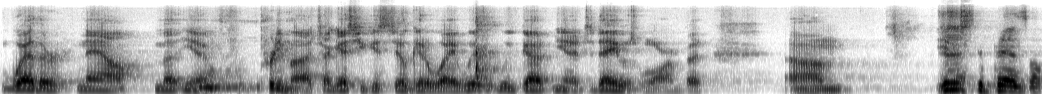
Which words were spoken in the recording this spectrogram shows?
weather now. You know, pretty much. I guess you can still get away. We've, we've got you know today was warm, but um, It just depends on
